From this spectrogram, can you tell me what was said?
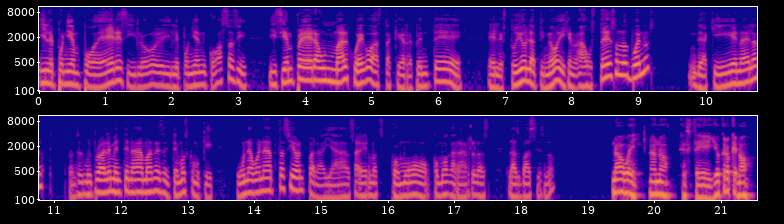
y le ponían poderes y luego y le ponían cosas y, y siempre era un mal juego hasta que de repente el estudio le atinó y dijeron, ah, ustedes son los buenos de aquí en adelante. Entonces muy probablemente nada más necesitemos como que una buena adaptación para ya saber más cómo, cómo agarrar las, las bases, ¿no? No, güey, no, no, este, yo creo que no.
